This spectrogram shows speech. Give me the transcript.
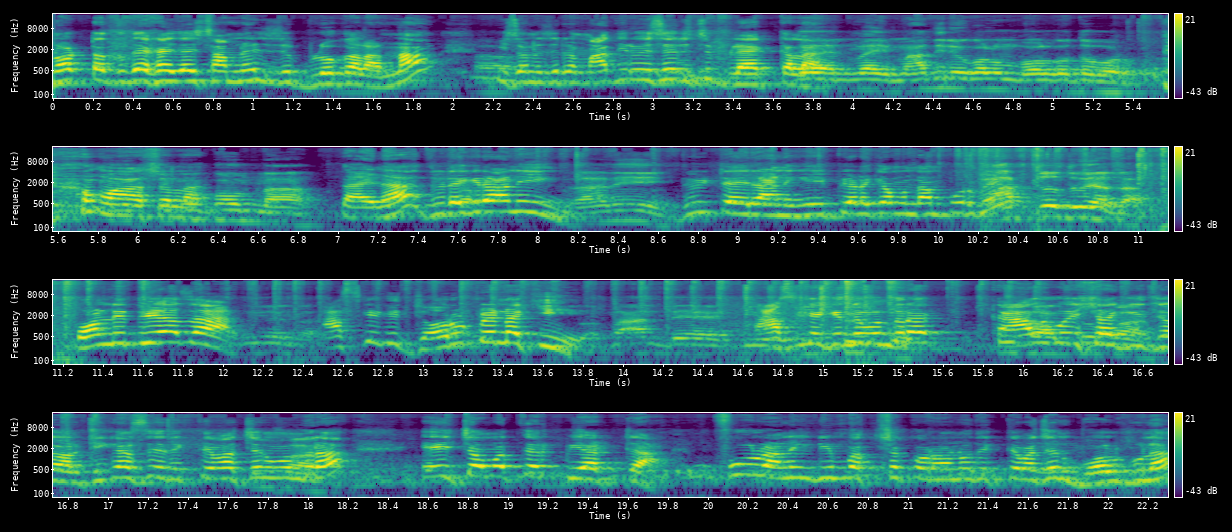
নটটা তো দেখা যায় সামনে যে ব্লু কালার না? পিছনে যেটা মাদি রয়েছে এটা হচ্ছে ব্ল্যাক কালার ভাই মাদিরা কলম বল কত বড়। মাশাল্লাহ কম না। তাই না? দুইটা কি রানিং রানী দুইটাই রানিং এই পেয়ারা কেমন দাম পড়বে? মাত্র দুই হাজার। অনলি দুই হাজার? আজকে কি জ্বর উঠবে নাকি? আজকে কিন্তু বন্ধুরা কাল বৈশাখী জ্বর ঠিক আছে? দেখতে পাচ্ছেন বন্ধুরা এই চমৎকার পিয়ারটা ফুল রানিং ডিম বাচ্চা করানো দেখতে পাচ্ছেন বলগুলা।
